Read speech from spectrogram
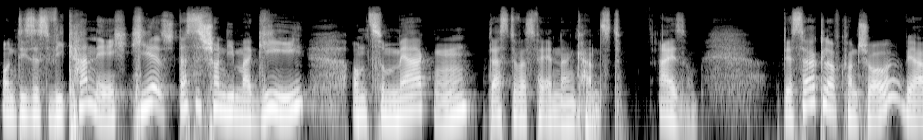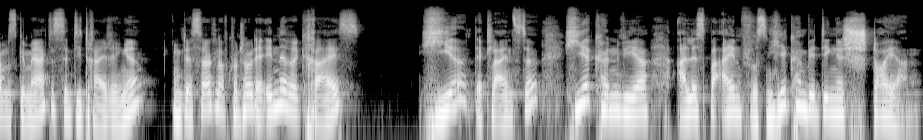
Und dieses Wie kann ich, hier ist, das ist schon die Magie, um zu merken, dass du was verändern kannst. Also, der Circle of Control, wir haben es gemerkt, es sind die drei Ringe. Und der Circle of Control, der innere Kreis, hier, der kleinste, hier können wir alles beeinflussen. Hier können wir Dinge steuern.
